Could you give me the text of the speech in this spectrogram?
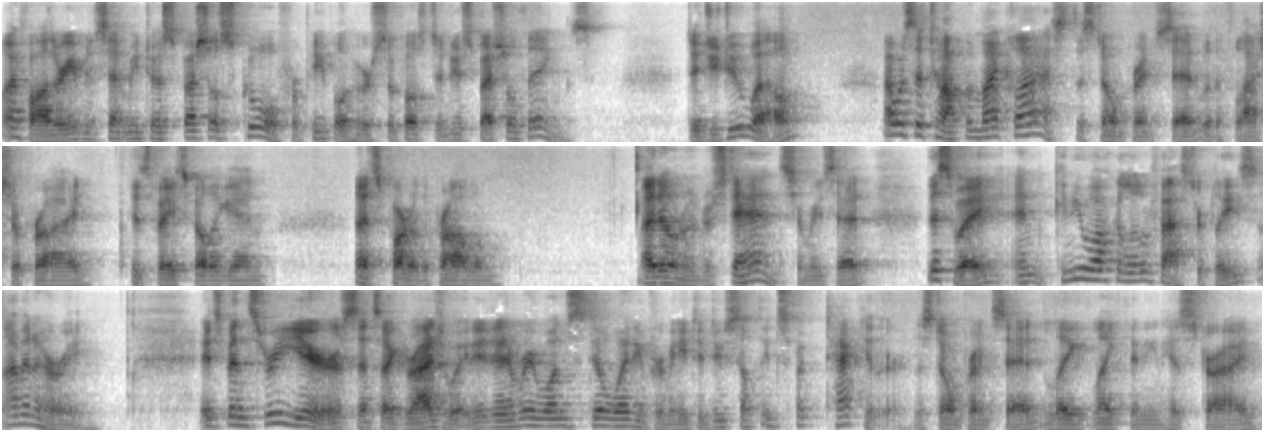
My father even sent me to a special school for people who are supposed to do special things. Did you do well? I was the top of my class, the Stone Prince said with a flash of pride. His face fell again. That's part of the problem. I don't understand, Cimorene said. This way, and can you walk a little faster, please? I'm in a hurry. It's been three years since I graduated, and everyone's still waiting for me to do something spectacular, the Stone Prince said, lengthening his stride.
